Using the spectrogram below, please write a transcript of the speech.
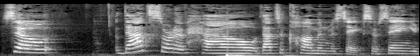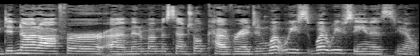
so that's sort of how that's a common mistake. So saying you did not offer uh, minimum essential coverage, and what we what we've seen is you know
